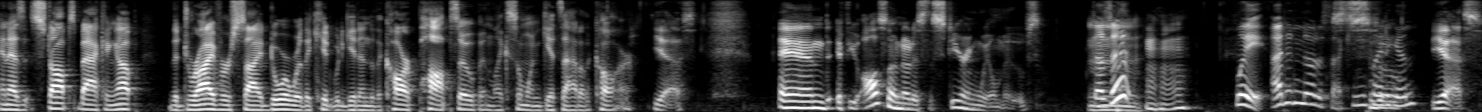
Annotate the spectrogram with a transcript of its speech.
and as it stops backing up, the driver's side door where the kid would get into the car pops open like someone gets out of the car. Yes. And if you also notice, the steering wheel moves. Does Mm. it? Mm-hmm. Wait, I didn't notice that. Can you play it again? Yes.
